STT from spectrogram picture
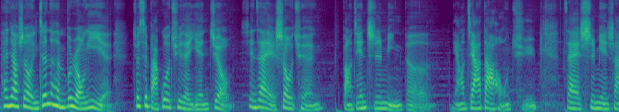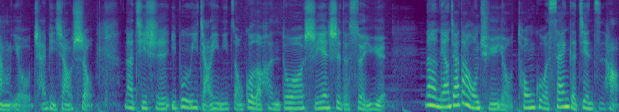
潘教授，你真的很不容易耶，就是把过去的研究，现在也授权坊间知名的。娘家大红曲在市面上有产品销售，那其实一步一脚印，你走过了很多实验室的岁月。那娘家大红曲有通过三个建字号，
